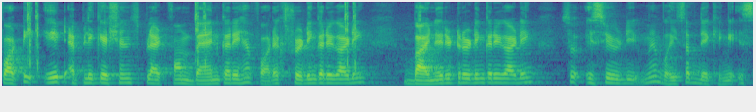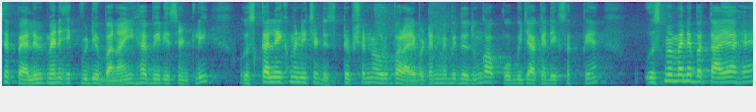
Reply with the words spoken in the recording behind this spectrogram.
48 एप्लीकेशंस प्लेटफॉर्म बैन करे हैं फॉरेक्स ट्रेडिंग के रिगार्डिंग बाइनरी ट्रेडिंग के रिगार्डिंग सो इस वीडियो में वही सब देखेंगे। इससे पहले भी मैंने एक वीडियो बनाई है अभी रिसेंटली उसका लिंक मैं नीचे डिस्क्रिप्शन में और ऊपर आई बटन में भी दे दूँगा, आप वो भी जाके देख सकते हैं। उसमें मैंने बताया है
